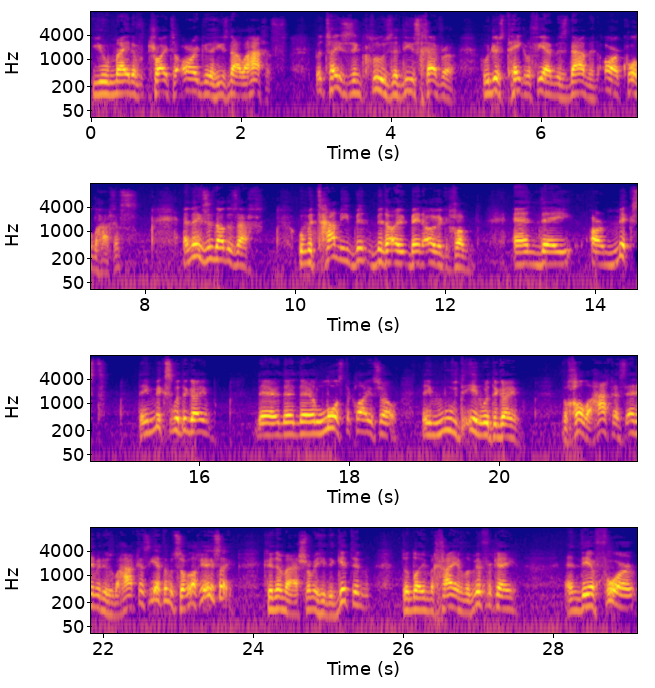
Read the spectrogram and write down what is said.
you might have tried to argue that he's not lahachas. But Taisa includes that these chevra who just take lefiyam mizdamin are called lahachas. And then he says another zach. Umitami bin and they are mixed they mixed with the Goyim. They're, they're, they're lost to Klal Yisrael. They moved in with the Goyim. V'chol lahachas, anybody who's lahachas, yet them mitzvah lachiyesei. K'nei mashram, he the gittin, the loy mechayev lemifrkei, and therefore,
